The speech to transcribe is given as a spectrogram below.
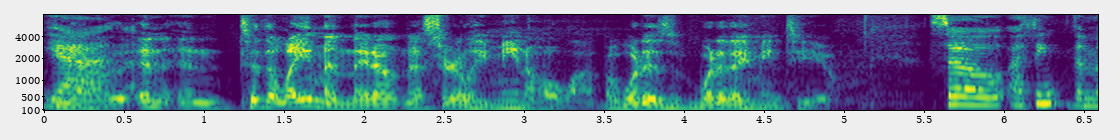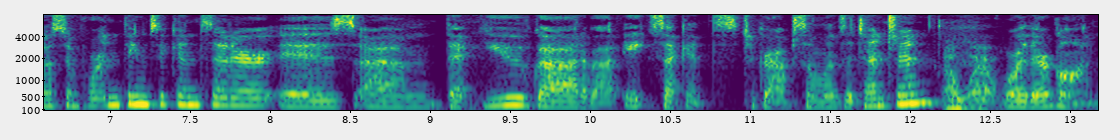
yeah you know, and and to the layman they don't necessarily mean a whole lot but what is what do they mean to you so I think the most important thing to consider is um, that you've got about eight seconds to grab someone's attention. Oh wow! Or they're gone.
